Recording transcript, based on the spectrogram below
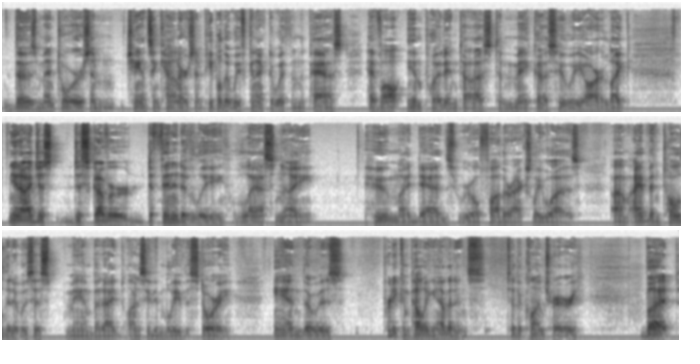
those mentors and chance encounters and people that we've connected with in the past have all input into us to make us who we are. Like, you know, I just discovered definitively last night who my dad's real father actually was. Um, I had been told that it was this man, but I honestly didn't believe the story. And there was pretty compelling evidence to the contrary. But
